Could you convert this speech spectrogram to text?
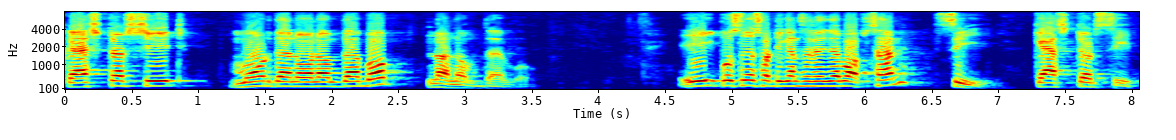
castor seed more than one of the above none of the above এই প্রশ্নের সঠিক অ্যান্সার হয়ে যাবে option C castor seed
